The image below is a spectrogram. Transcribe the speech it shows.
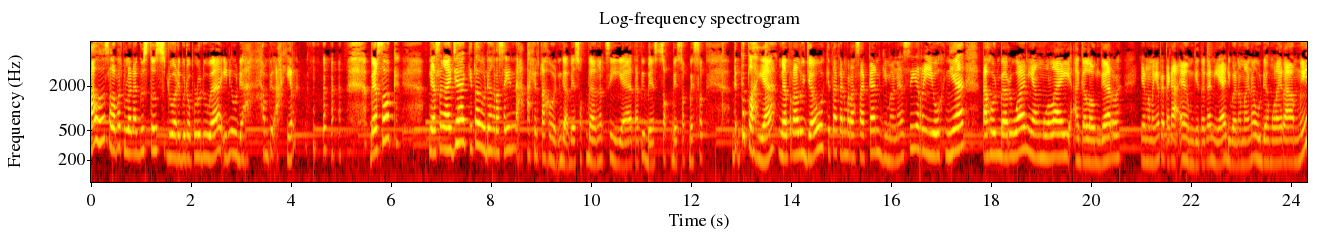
Halo, selamat bulan Agustus 2022. Ini udah hampir akhir. Besok nggak sengaja kita udah ngerasain akhir tahun. Nggak besok banget sih ya, tapi besok, besok, besok deket lah ya. Nggak terlalu jauh kita akan merasakan gimana sih riuhnya tahun baruan yang mulai agak longgar yang namanya PPKM gitu kan ya di mana-mana udah mulai rame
